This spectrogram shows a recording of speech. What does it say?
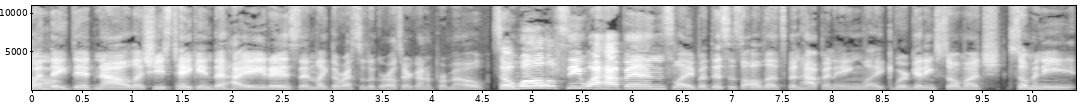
when they did now. Like she's taking the hiatus, and like the rest of the girls are gonna promote. So we'll see what happens. Like, but this is all that's been happening. Like we're getting so much, so many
